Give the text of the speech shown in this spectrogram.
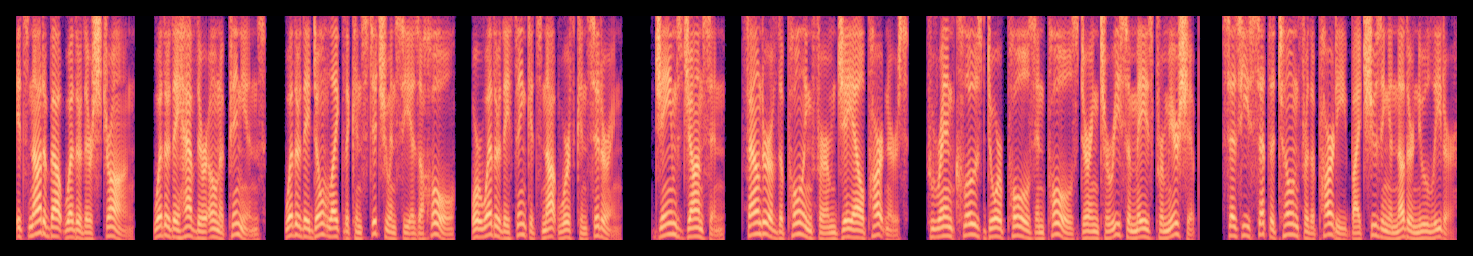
It's not about whether they're strong, whether they have their own opinions, whether they don't like the constituency as a whole, or whether they think it's not worth considering. James Johnson, founder of the polling firm JL Partners, who ran closed door polls and polls during Theresa May's premiership, says he set the tone for the party by choosing another new leader.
